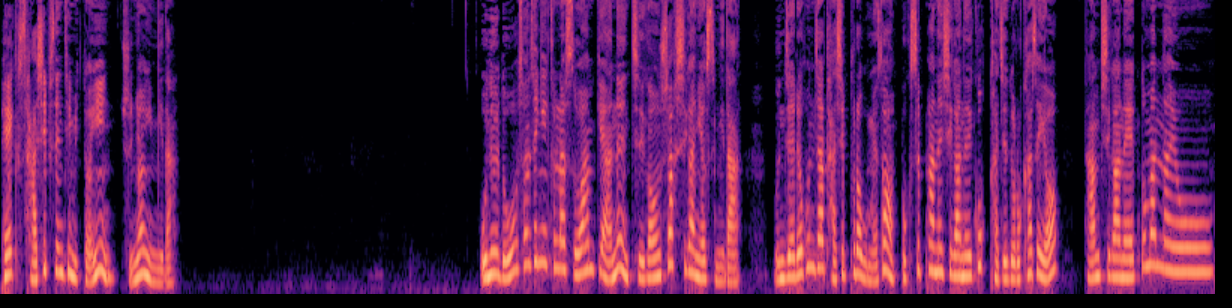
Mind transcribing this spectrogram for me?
140cm인 준영입니다. 오늘도 선생님 클래스와 함께하는 즐거운 수학 시간이었습니다. 문제를 혼자 다시 풀어보면서 복습하는 시간을 꼭 가지도록 하세요. 다음 시간에 또 만나요.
